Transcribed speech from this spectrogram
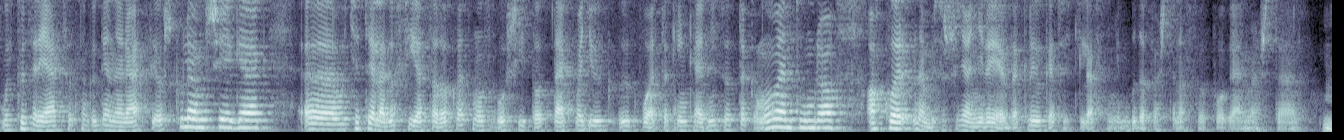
vagy közrejátszhatnak a generációs különbségek, hogyha tényleg a fiatalokat mozgósították, vagy ők, ők voltak inkább nyitottak a Momentumra, akkor nem biztos, hogy annyira érdekli őket, hogy ki lesz mondjuk Budapesten a főpolgármester. Mm.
